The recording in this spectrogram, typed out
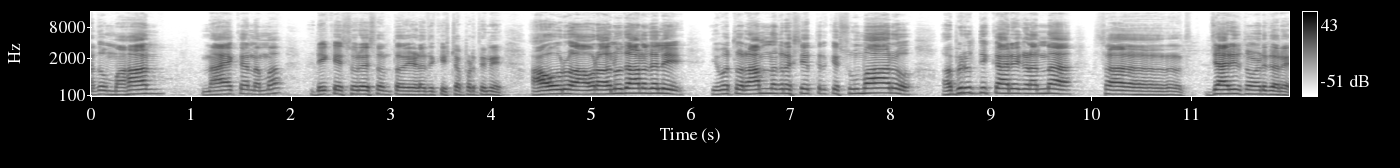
ಅದು ಮಹಾನ್ ನಾಯಕ ನಮ್ಮ ಡಿ ಕೆ ಸುರೇಶ್ ಅಂತ ಹೇಳೋದಕ್ಕೆ ಇಷ್ಟಪಡ್ತೀನಿ. ಅವರು ಅವರ ಅನುದಾನದಲ್ಲಿ ಇವತ್ತು ರಾಮನಗರ ಕ್ಷೇತ್ರಕ್ಕೆ ಸುಮಾರು ಅಭಿವೃದ್ಧಿ ಕಾರ್ಯಗಳನ್ನು ಸ, ಜಾರಿ ಮಾಡಿದ್ದಾರೆ.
